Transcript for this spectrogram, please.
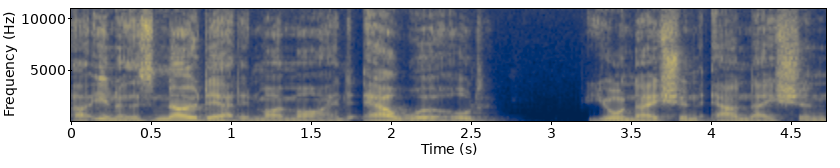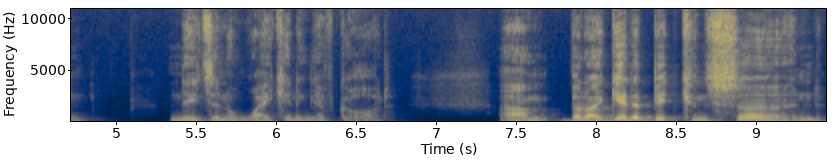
uh, you know, there's no doubt in my mind, our world, your nation, our nation needs an awakening of God. Um, but I get a bit concerned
